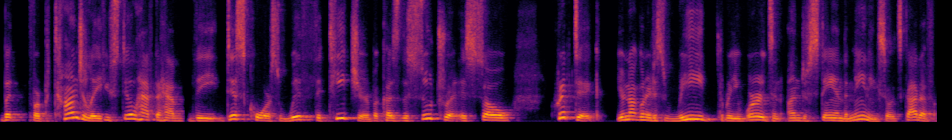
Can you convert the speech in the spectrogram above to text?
But for Patanjali, you still have to have the discourse with the teacher because the sutra is so cryptic you're not going to just read three words and understand the meaning. So it's got to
